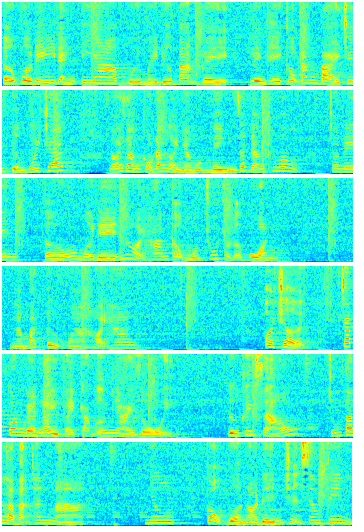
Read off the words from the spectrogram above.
Tớ vừa đi đánh pia với mấy đứa bạn về, Liền thấy cậu đăng bài trên tường WeChat, Nói rằng cậu đang ở nhà một mình, rất đáng thương. Cho nên tớ mới đến hỏi han cậu một chút cho đỡ buồn. Nắm bắt từ khóa hỏi han. Ôi trời Chắc con bé này phải cảm ơn ngài rồi. Đừng khách sáo Chúng ta là bạn thân mà. Nhưng cậu vừa nói đến chuyện xem phim.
